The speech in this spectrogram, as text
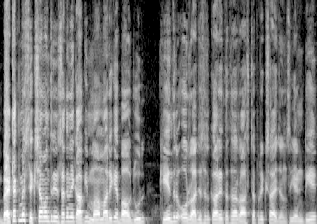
बैठक में शिक्षा मंत्री निशंक ने कहा कि महामारी के बावजूद केंद्र और राज्य सरकारें तथा राष्ट्रीय परीक्षा एजेंसी एनटीए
